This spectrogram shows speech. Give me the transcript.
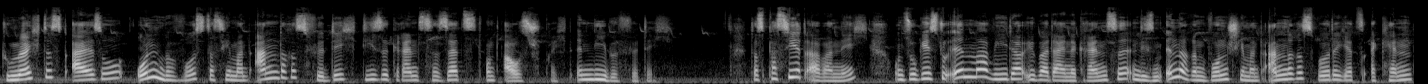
Du möchtest also unbewusst, dass jemand anderes für dich diese Grenze setzt und ausspricht, in Liebe für dich. Das passiert aber nicht und so gehst du immer wieder über deine Grenze in diesem inneren Wunsch, jemand anderes würde jetzt erkennen,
